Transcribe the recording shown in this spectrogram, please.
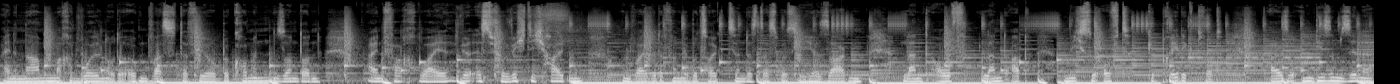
einen Namen machen wollen oder irgendwas dafür bekommen, sondern einfach, weil wir es für wichtig halten und weil wir davon überzeugt sind, dass das, was wir hier sagen, Land auf, Land ab, nicht so oft gepredigt wird. Also in diesem Sinne,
